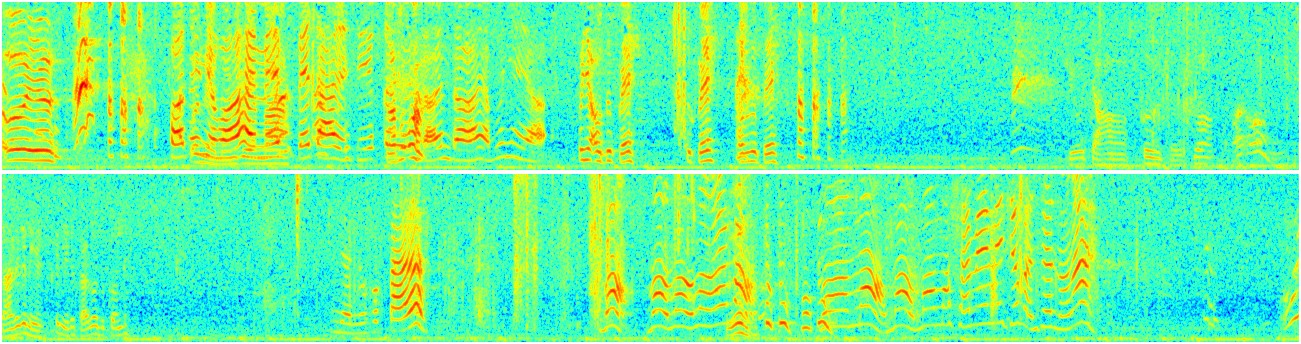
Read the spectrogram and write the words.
ôi phó tới nhà nhìn hai mà. bé ta thì chỉ Dạ, cái à? đó em đó là bữa bây giờ ông tôi bé tôi bé ông tôi bé kiểu chào cư thử cho tại cái này cái này cái sải của tụi con đấy giờ nó có phá Mỏ, mỏ, mỏ, mỏ, Ừ, tu tu tu tu Mỏ, sao mấy mấy trước bàn chân nó nè Ui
